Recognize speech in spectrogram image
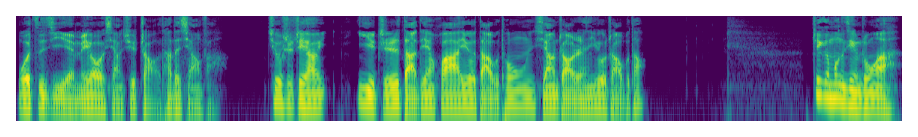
我自己也没有想去找他的想法，就是这样一直打电话又打不通，想找人又找不到。这个梦境中啊，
